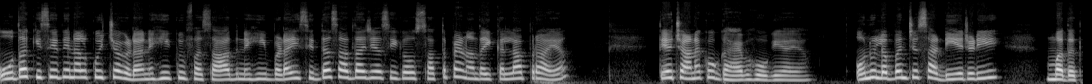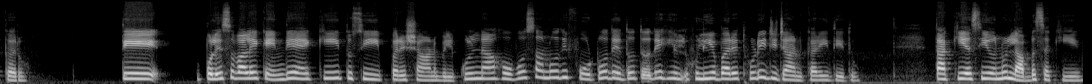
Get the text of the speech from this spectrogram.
ਉਹਦਾ ਕਿਸੇ ਦੇ ਨਾਲ ਕੋਈ ਝਗੜਾ ਨਹੀਂ, ਕੋਈ ਫਸਾਦ ਨਹੀਂ, ਬੜਾ ਹੀ ਸਿੱਧਾ ਸਾਦਾ ਜਿਹਾ ਸੀਗਾ। ਉਹ ਸੱਤ ਭੈਣਾਂ ਦਾ ਇਕੱਲਾ ਭਰਾ ਆ ਤੇ ਅਚਾਨਕ ਉਹ ਗਾਇਬ ਹੋ ਗਿਆ ਆ। ਉਹਨੂੰ ਲੱਭਣ 'ਚ ਸਾਡੀ ਇਹ ਜਿਹੜੀ ਮਦਦ ਕਰੋ। ਤੇ ਪੁਲਿਸ ਵਾਲੇ ਕਹਿੰਦੇ ਆ ਕਿ ਤੁਸੀਂ ਪਰੇਸ਼ਾਨ ਬਿਲਕੁਲ ਨਾ ਹੋਵੋ, ਸਾਨੂੰ ਉਹਦੀ ਫੋਟੋ ਦੇ ਦਿਓ ਤੇ ਉਹਦੇ ਹੁਲੀਏ ਬਾਰੇ ਥੋੜੀ ਜੀ ਜਾਣਕਾਰੀ ਦੇ ਦਿਓ, ਤਾਂ ਕਿ ਅਸੀਂ ਉਹਨੂੰ ਲੱਭ ਸਕੀਏ।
